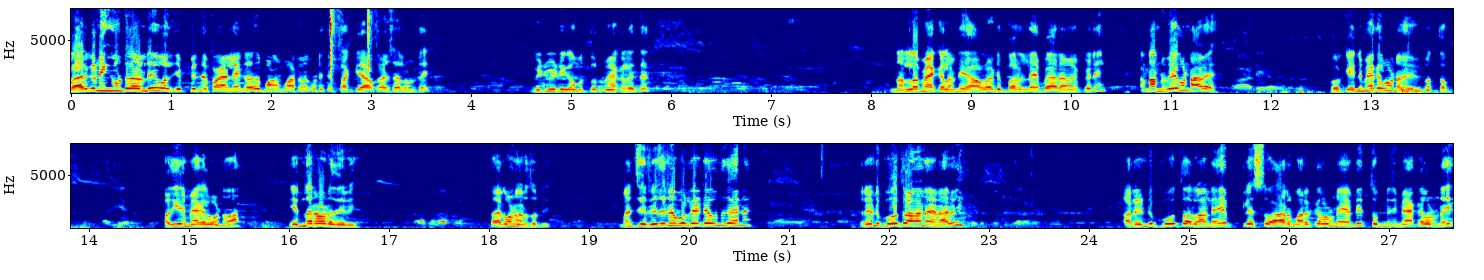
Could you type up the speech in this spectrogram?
బార్గెనింగ్ ఉంటుందండి వాళ్ళు చెప్పింది ఫైనల్ ఏం కాదు మనం మాట్లాడుకుంటే ఇంకా తగ్గే అవకాశాలు ఉంటాయి. విడివిడిగా అమ్ముతున్న మేకలు అయితే. నల్ల మేకలు అండి ఆల్రెడీ బలనే బేరం అయిపోయినాయి. అన్న నువ్వే కొన్నావే. ఓకే ఎన్ని మేకలు ఇవి మొత్తం? పదిహేను. మేకలు ఉండవా ఏం ధర పడదు ఇవి? పదకొండు పదకొండున్నర తోటి. మంచి రీజనబుల్ రేటే ఉంది కానీ రెండు పోతులు అలానే అవి? ఆ రెండు పోతులు అలానే ప్లస్ ఆరు మరకలు ఉన్నాయండి తొమ్మిది మేకలు ఉన్నాయి.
